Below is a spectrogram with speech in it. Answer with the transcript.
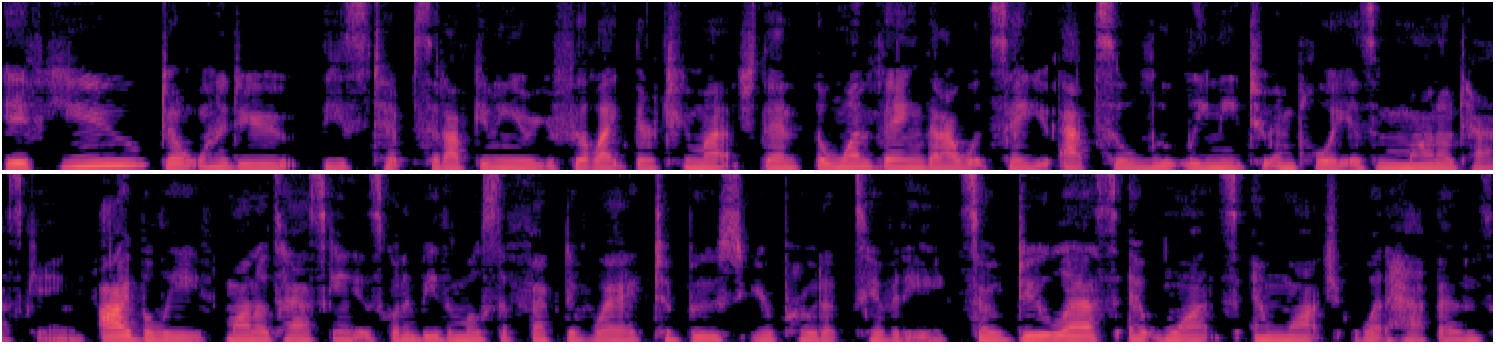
If you don't want to do these tips that I've given you, you feel like they're too much, then the one thing that I would say you absolutely need to employ is monotasking. I believe monotasking is going to be the most effective way to boost your productivity. So do less at once and watch what happens.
